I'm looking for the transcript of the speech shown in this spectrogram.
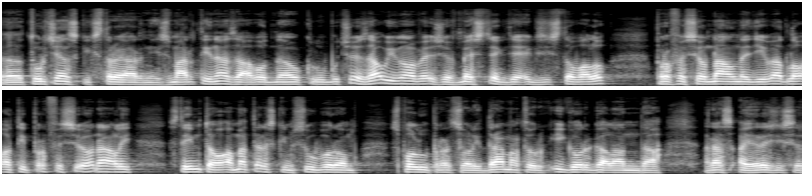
turčianských strojární z Martina, závodného klubu, čo je zaujímavé, že v meste, kde existovalo profesionálne divadlo a tí profesionáli s týmto amatérským súborom spolupracovali dramaturg Igor Galanda, raz aj režisér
